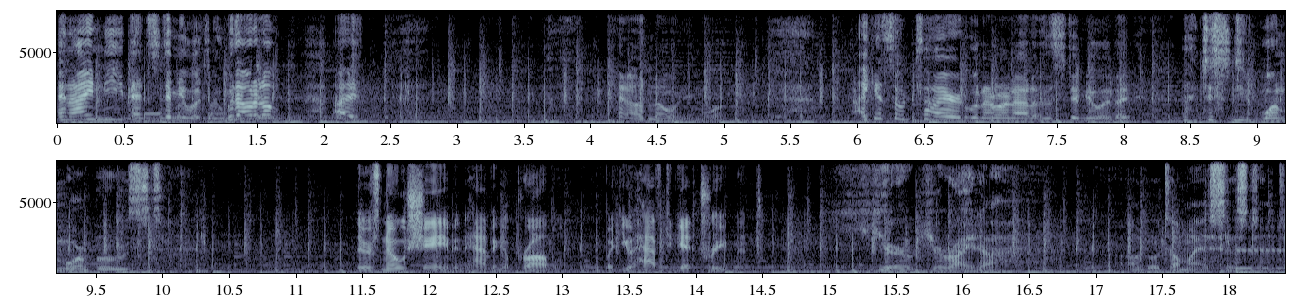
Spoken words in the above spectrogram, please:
and I need that stimulus. Without it, I'll, I. I don't know anymore. I get so tired when I run out of the stimulant. I, I just need one more boost. There's no shame in having a problem, but you have to get treatment. You're you're right. Uh, I'll go tell my assistant.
